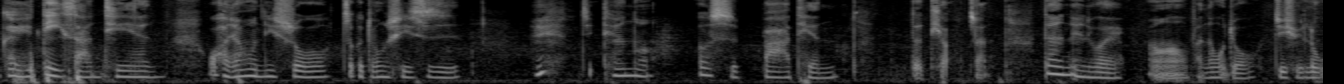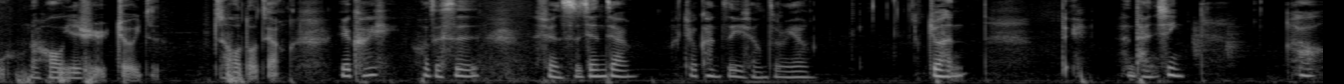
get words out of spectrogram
OK，第三天，我好像忘记说这个东西是，诶，几天呢？二十八天的挑战。但 anyway，嗯，反正我就继续录，然后也许就一直之后都这样，也可以，或者是选时间这样，就看自己想怎么样，就很，对，很弹性。好，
